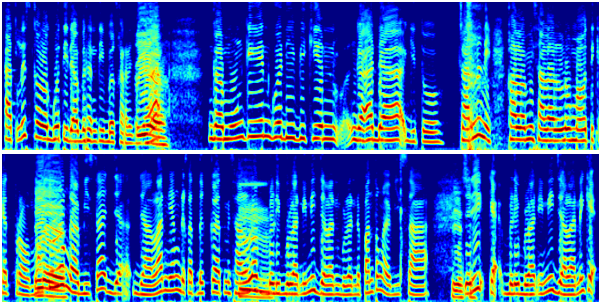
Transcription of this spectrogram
at least kalau gue tidak berhenti bekerja Iya. Nggak mungkin gue dibikin nggak ada gitu. Karena nih kalau misalnya lu mau tiket promo tuh Iya. lu nggak bisa ja- jalan yang deket-deket. Misalnya lo beli bulan ini jalan bulan depan tuh nggak bisa. Hmm. Iya jadi kayak beli bulan ini jalannya kayak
